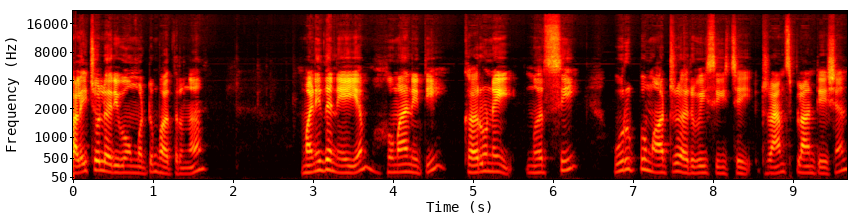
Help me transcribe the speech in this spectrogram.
கலைச்சொல் அறிவோம் மட்டும் பார்த்துருங்க. மனித நேயம் ஹுமானிட்டி கருணை மெர்சி, உறுப்பு மாற்று அறுவை சிகிச்சை டிரான்ஸ்பிளான்டேஷன்,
